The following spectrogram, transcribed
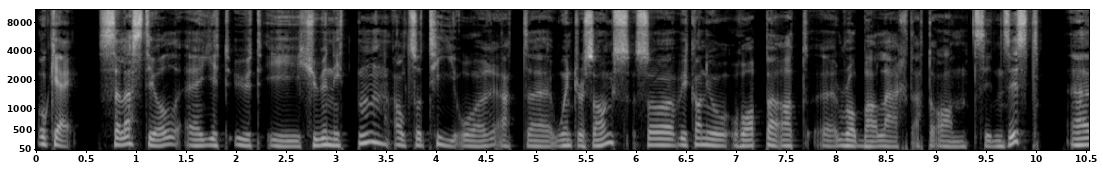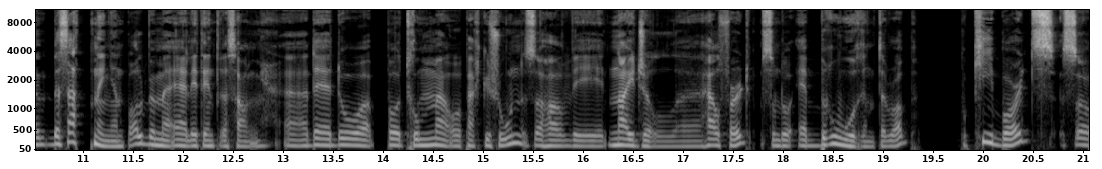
Ok, Celestial er gitt ut i 2019, altså ti år etter Winter Songs, så vi kan jo håpe at eh, Rob har lært et og annet siden sist. Eh, besetningen på albumet er litt interessant. Eh, det er da på tromme og perkusjon så har vi Nigel Halford, som da er broren til Rob. På keyboards så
